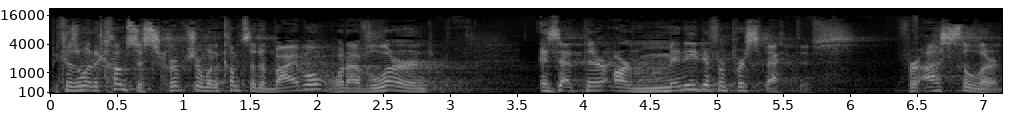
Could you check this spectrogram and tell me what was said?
Because when it comes to scripture, when it comes to the Bible, what I've learned is that there are many different perspectives for us to learn.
